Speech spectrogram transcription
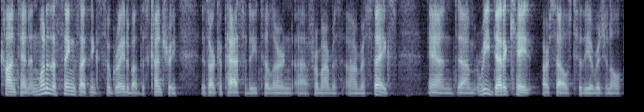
content. And one of the things I think is so great about this country is our capacity to learn uh, from our, our mistakes and um, rededicate ourselves to the original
